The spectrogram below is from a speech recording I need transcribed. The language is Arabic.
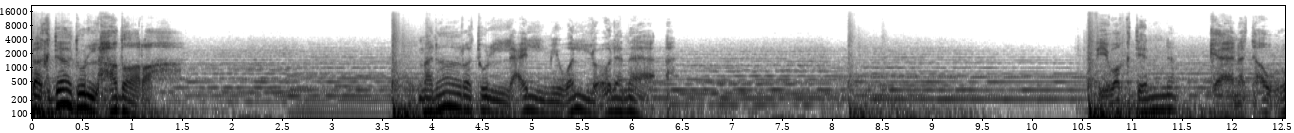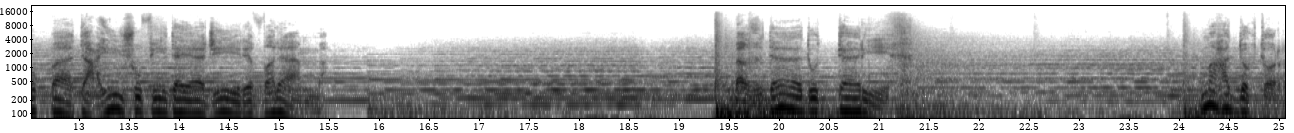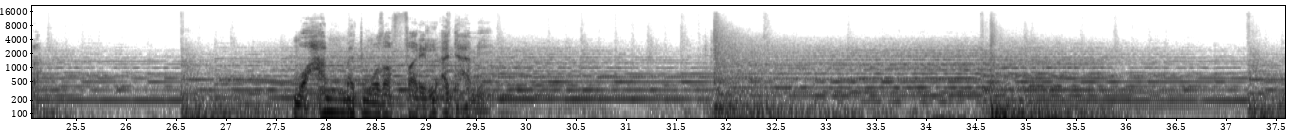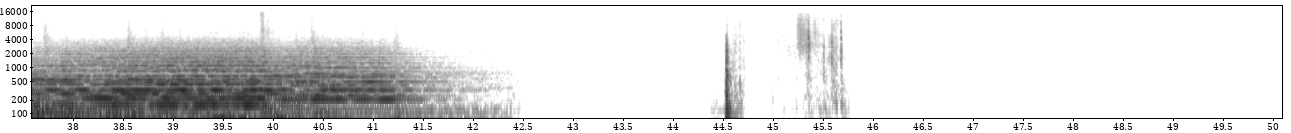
بغداد الحضارة. منارة العلم والعلماء. في وقت كانت أوروبا تعيش في دياجير الظلام. بغداد التاريخ. مع الدكتور محمد مظفر الأدهمي.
